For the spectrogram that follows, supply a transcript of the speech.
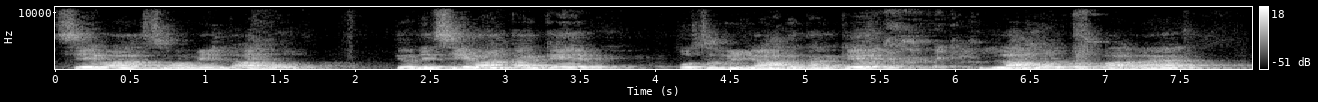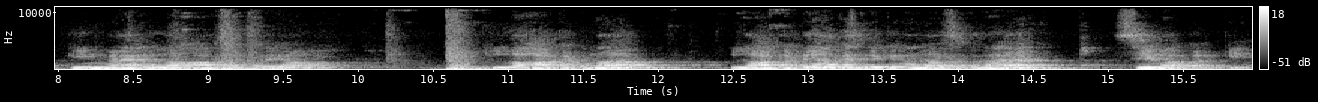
ਸੇਵਾ ਸੁਆਮੀ ਲਾਹੋ। ਤੇ ਉਹਦੀ ਸੇਵਾ ਕਰਕੇ, ਉਸ ਨੂੰ ਯਾਦ ਕਰਕੇ ਲਾਹੋ ਤੋਂ ਭਾਵ ਹੈ ਕਿ ਮੈਂ ਲਾਹਾ ਕੱਟ ਰਿਹਾ ਲਾਹਾ ਕੱਟਣਾ, ਲਾਹ ਕਟਿਆ ਕਿਸ ਤਰੀਕੇ ਨਾਲ ਜਾ ਸਕਦਾ ਹੈ? ਸੇਵਾ ਕਰਕੇ।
